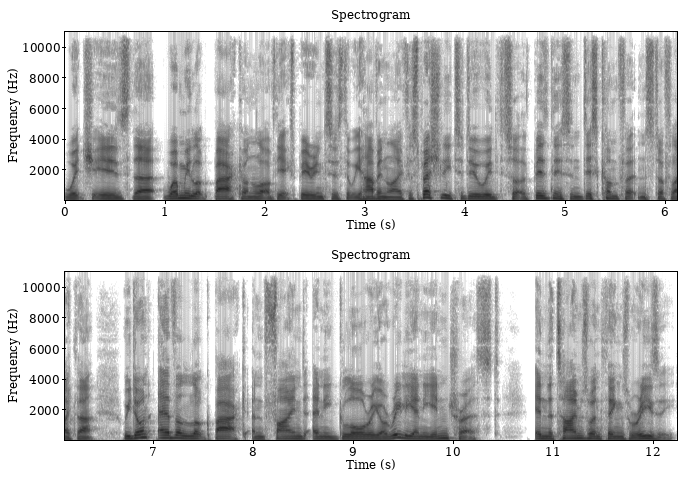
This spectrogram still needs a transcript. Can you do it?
which is that when we look back on a lot of the experiences that we have in life, especially to do with sort of business and discomfort and stuff like that, we don't ever look back and find any glory or really any interest in the times when things were easy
